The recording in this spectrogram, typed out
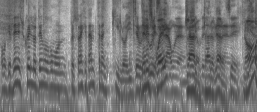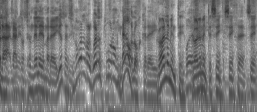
Como que Dennis Quaid lo tengo como un personaje tan tranquilo. Y Jerry Dennis Quaid, una- claro, claro, claro. Sí. No, la, actuación de él es maravillosa. Si no mal recuerdo, estuvo nominado al Oscar ahí. Probablemente, probablemente, sí, sí, Sí. sí.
